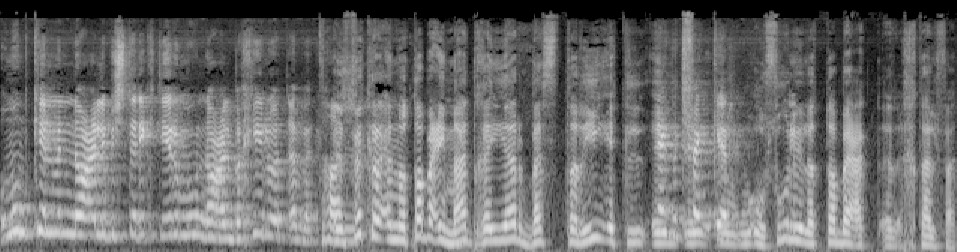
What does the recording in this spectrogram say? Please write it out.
وممكن من النوع اللي بيشتري كتير ومن النوع البخيل whatever الفكرة إنه طبعي ما تغير بس طريقة ال- بتفكر. وصولي للطبع اختلفت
